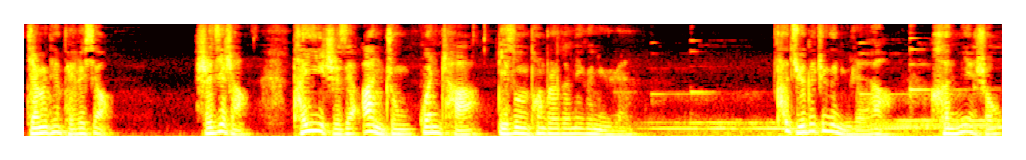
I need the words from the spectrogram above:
蒋中天陪着笑，实际上他一直在暗中观察李作文旁边的那个女人。他觉得这个女人啊很面熟，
